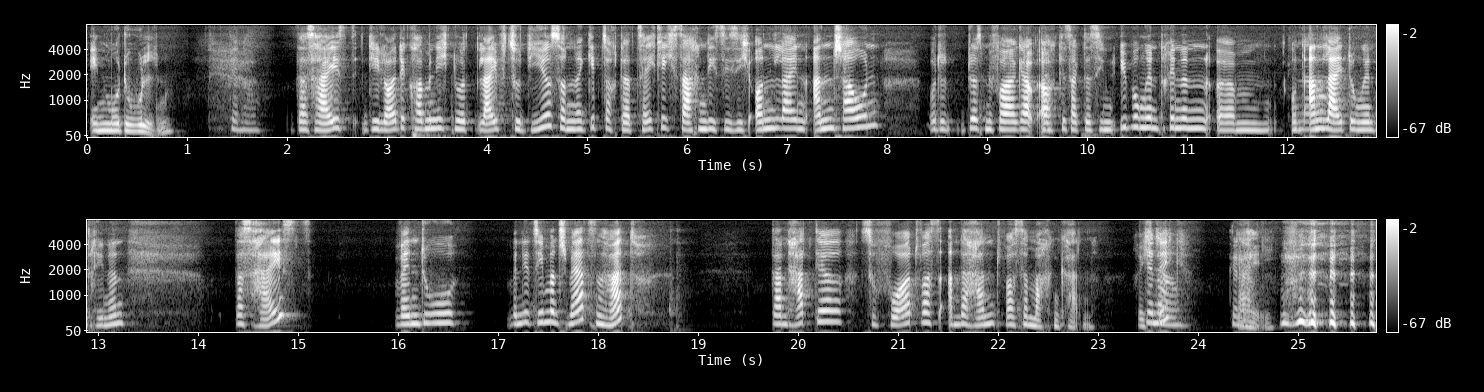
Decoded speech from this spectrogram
in Modulen. Genau. Das heißt, die Leute kommen nicht nur live zu dir, sondern gibt es auch tatsächlich Sachen, die sie sich online anschauen. Oder du hast mir vorher auch gesagt, da sind Übungen drinnen ähm, und genau. Anleitungen drinnen. Das heißt, wenn du, wenn jetzt jemand Schmerzen hat, dann hat der sofort was an der Hand, was er machen kann. Richtig? Genau. genau. Geil.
